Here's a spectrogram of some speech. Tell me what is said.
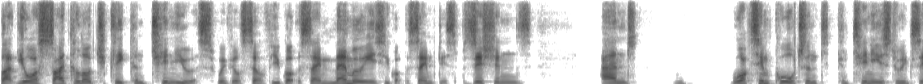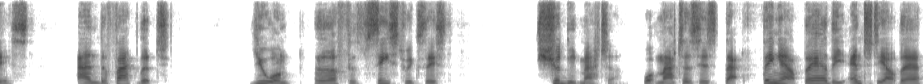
but you're psychologically continuous with yourself. You've got the same memories, you've got the same dispositions, and what's important continues to exist. And the fact that you on Earth have ceased to exist shouldn't matter. What matters is that thing out there, the entity out there,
